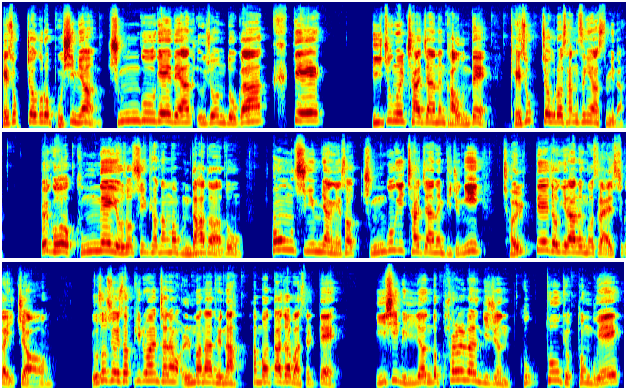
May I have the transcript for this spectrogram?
계속적으로 보시면 중국에 대한 의존도가 크게 비중을 차지하는 가운데 계속적으로 상승해 왔습니다. 결국 국내 요소 수입 현황만 본다 하더라도 총 수입량에서 중국이 차지하는 비중이 절대적이라는 것을 알 수가 있죠. 요소수에서 필요한 차량 얼마나 되나 한번 따져봤을 때 21년도 8월 말 기준 국토교통부의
